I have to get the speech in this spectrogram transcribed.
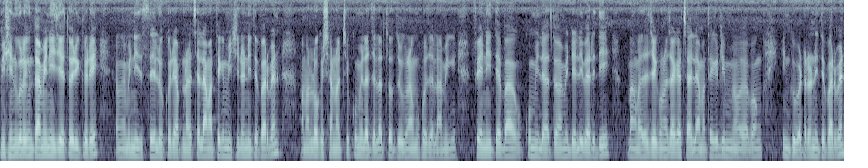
মেশিনগুলো কিন্তু আমি নিজে তৈরি করি এবং আমি নিজে সেলও করি। আপনারা চাইলে আমার থেকে মেশিনও নিতে পারবেন। আমার লোকেশান হচ্ছে কুমিল্লা জেলা চট্টগ্রাম উপজেলা। আমি ফেনীতে বা কুমিল্লাতেও আমি ডেলিভারি দিই। বাংলাদেশে যে কোনো জায়গায় চাইলে আমার থেকে ডিম এবং ইনকিউবেটারও নিতে পারবেন।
